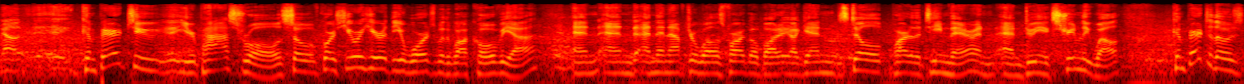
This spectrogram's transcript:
Now, uh, compared to your past roles, so of course you were here at the awards with Wachovia, and, and, and then after Wells Fargo bought it, again, still part of the team there and, and doing extremely well. Compared to those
